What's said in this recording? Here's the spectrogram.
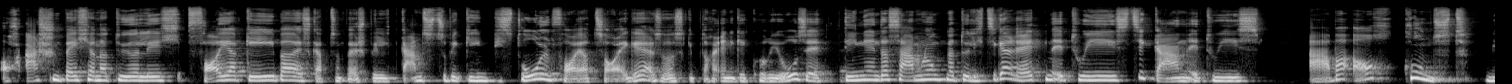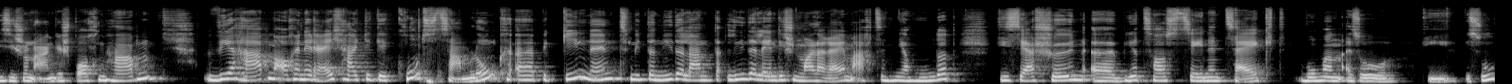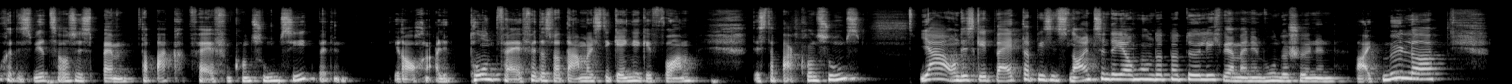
auch Aschenbecher natürlich, Feuergeber. Es gab zum Beispiel ganz zu Beginn Pistolenfeuerzeuge. Also es gibt auch einige kuriose Dinge in der Sammlung. Natürlich Zigarettenetuis, Zigarrenetuis, aber auch Kunst, wie Sie schon angesprochen haben. Wir haben auch eine reichhaltige Kunstsammlung, äh, beginnend mit der Niederland niederländischen Malerei im 18. Jahrhundert, die sehr schön äh, Wirtshausszenen zeigt, wo man also die Besucher des Wirtshauses beim Tabakpfeifenkonsum sieht, bei den die rauchen alle Tonpfeife, das war damals die gängige Form des Tabakkonsums. Ja, und es geht weiter bis ins 19. Jahrhundert natürlich. Wir haben einen wunderschönen Waldmüller,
